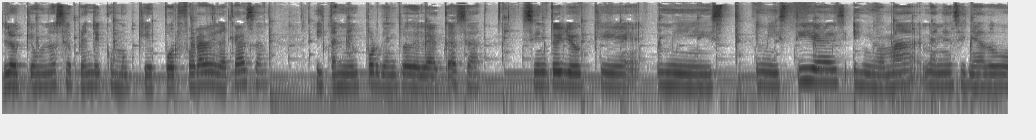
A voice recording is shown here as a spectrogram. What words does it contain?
lo que uno se aprende como que por fuera de la casa y también por dentro de la casa. Siento yo que mis, mis tías y mi mamá me han enseñado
